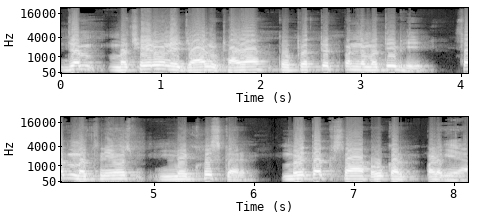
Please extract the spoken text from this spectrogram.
जब मछेरों ने जाल उठाया तो प्रत्युत्पन्नमति भी सब मछलियों में घुसकर मृतक सा होकर पड़ गया।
